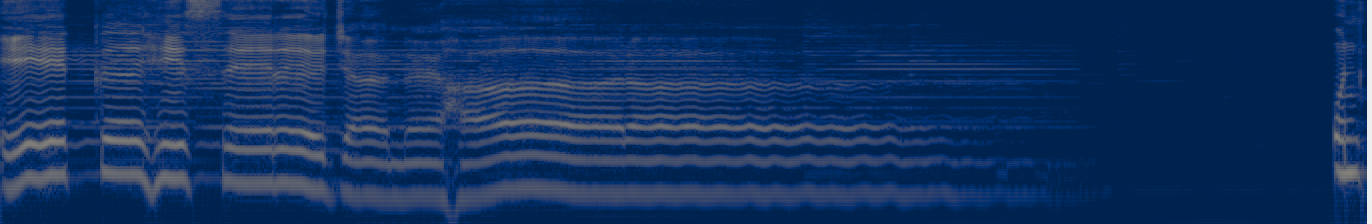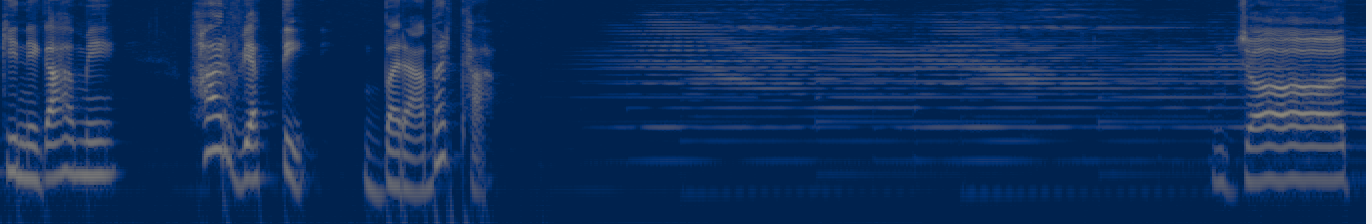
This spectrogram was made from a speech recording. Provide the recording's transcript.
एक ही सिर जनहारा। उनकी निगाह में हर व्यक्ति बराबर था। जात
